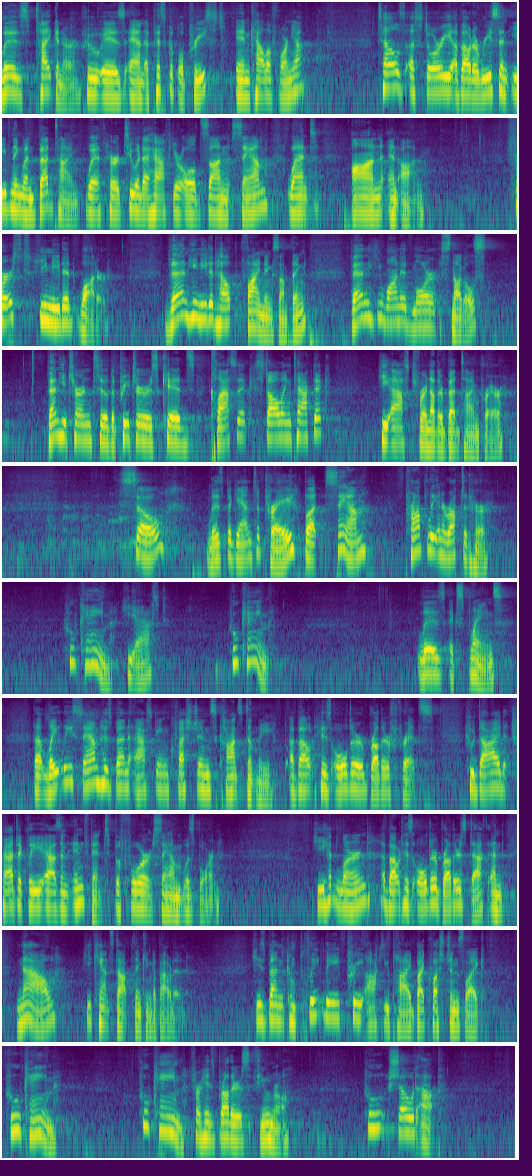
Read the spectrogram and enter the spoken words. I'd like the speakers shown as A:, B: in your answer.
A: Liz Tichenor, who is an Episcopal priest in California, tells a story about a recent evening when bedtime with her two and a half year old son, Sam, went on and on. First, he needed water. Then, he needed help finding something. Then, he wanted more snuggles. Then, he turned to the preacher's kid's classic stalling tactic he asked for another bedtime prayer. So Liz began to pray, but Sam promptly interrupted her. Who came? he asked. Who came? Liz explains that lately Sam has been asking questions constantly about his older brother Fritz, who died tragically as an infant before Sam was born. He had learned about his older brother's death, and now he can't stop thinking about it. He's been completely preoccupied by questions like who came? Who came for his brother's funeral? Who showed up?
